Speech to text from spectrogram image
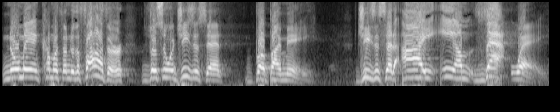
No man cometh unto the Father, listen to what Jesus said, but by me. Jesus said, I am that way.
